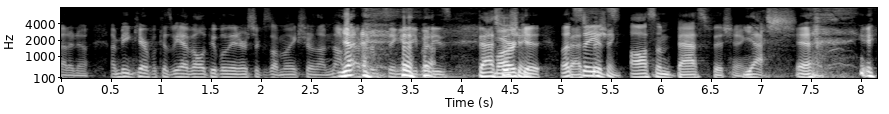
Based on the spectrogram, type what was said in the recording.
I don't know. I'm being careful because we have all the people in the inner circle, so I'm gonna make sure that I'm not Yeah. referencing anybody's Bass market. fishing. Let's Bass say fishing. it's awesome bass fishing. Yes. And,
